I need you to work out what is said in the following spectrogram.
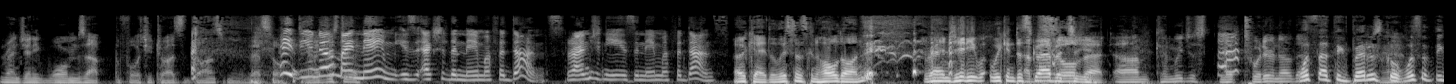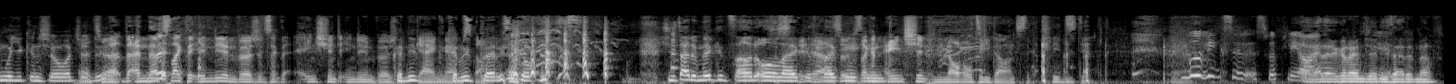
Ranjeni warms up before she tries the dance move. That's all. Hey, do you Yeah, know just my do name is actually the name of a dance? Ranjeni is the name of a dance. Okay, the listeners can hold on. Ranjeni, we can describe it to Absorb you. that. Um, can we just let Twitter know that? What's that thing? Periscope. Yeah. What's the thing where you can show what you're That's doing? right. That- and that's like the Indian version. It's like the ancient Indian version Can we of Gangnam can we Style. periscope? She's trying to make it sound all like it's yeah, like, so it's like an mm-mm. ancient novelty dance that kids did. Moving so swiftly Oh, on. there we go. Ranjeni's had enough.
